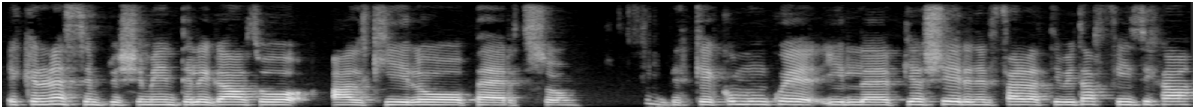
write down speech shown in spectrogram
e che non è semplicemente legato al chilo perso, perché comunque il piacere nel fare l'attività fisica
